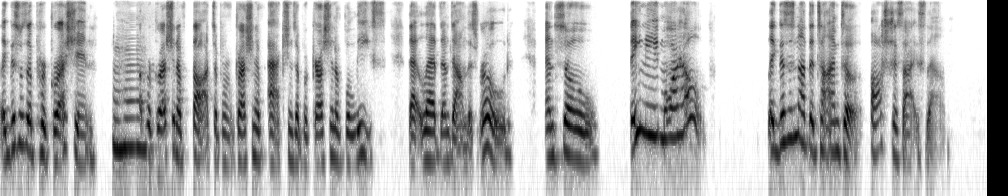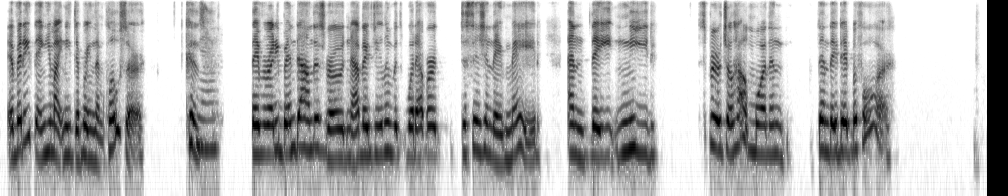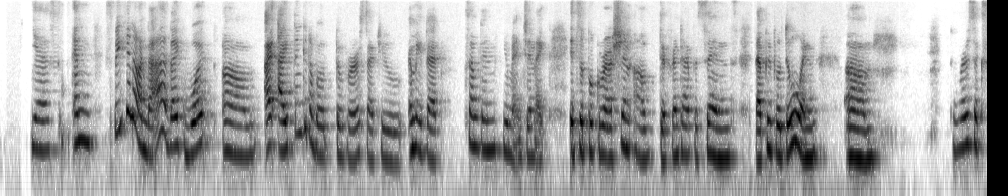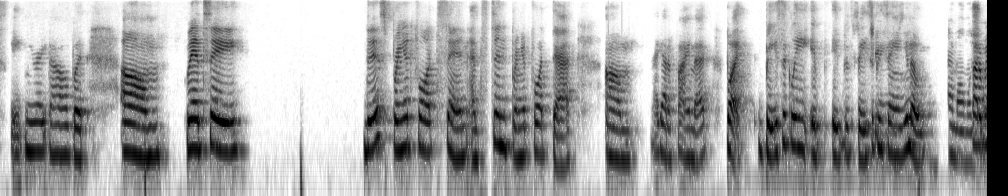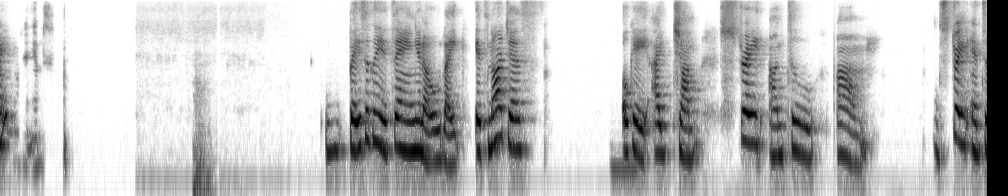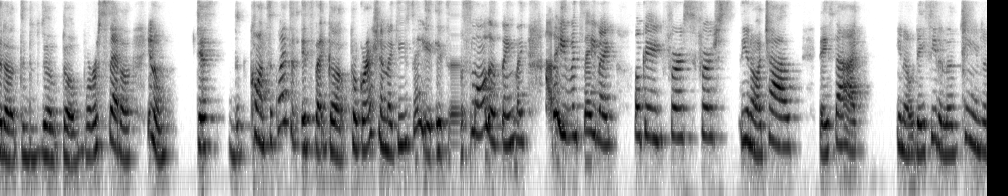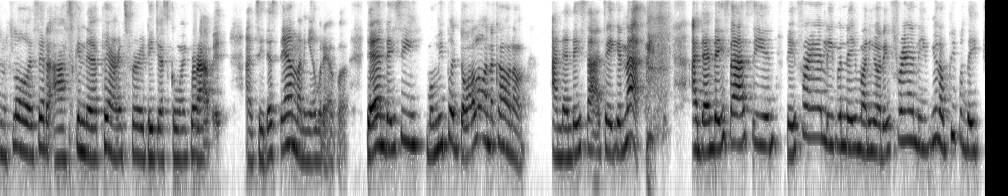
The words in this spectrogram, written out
Like this was a progression, mm-hmm. a progression of thoughts, a progression of actions, a progression of beliefs that led them down this road. And so they need more help. Like this is not the time to ostracize them. If anything, you might need to bring them closer because yeah. they've already been down this road. Now they're dealing with whatever decision they've made and they need spiritual help more than than they did before yes and speaking on that like what um i i thinking about the verse that you i mean that something you mentioned like it's a progression of different type of sins that people do and um the verse escaped me right now but um we'd say this bringeth forth sin, and sin bringeth forth death. Um, I gotta find that. But basically, it, it was basically James. saying, you know, I'm almost sure me? James. Basically, it's saying, you know, like it's not just okay, I jump straight onto um straight into the the, the, the worst set of, you know, just the consequences. It's like a progression like you say it's a smaller thing. Like how do you even say like okay first first you know a child they start you know they see the little change on the floor instead of asking their parents for it they just go and grab it and say that's their money or whatever then they see when we put dollar on the counter and then they start taking that and then they start seeing their friend leaving their money or their friend leave, you know, people they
